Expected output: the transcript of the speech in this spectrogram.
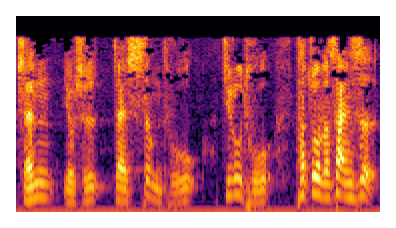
神有时在圣徒基督徒他做了善事，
